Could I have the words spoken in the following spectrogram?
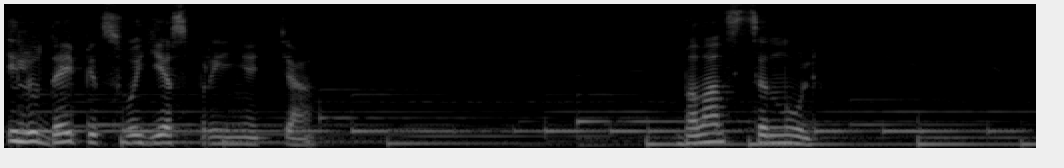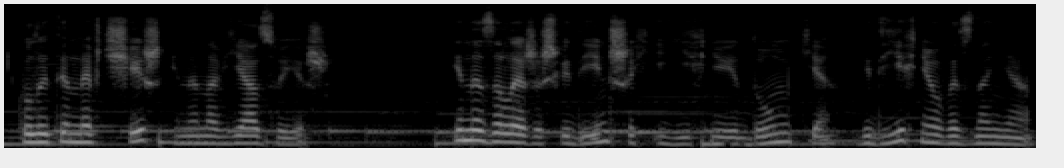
і людей під своє сприйняття. Баланс це нуль. Коли ти не вчиш і не нав'язуєш, і не залежиш від інших і їхньої думки, від їхнього визнання,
